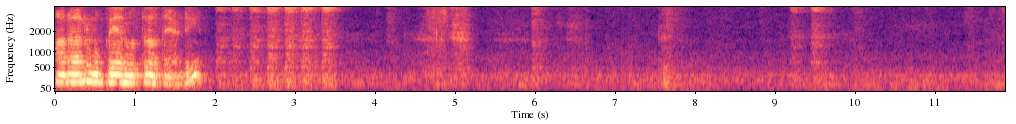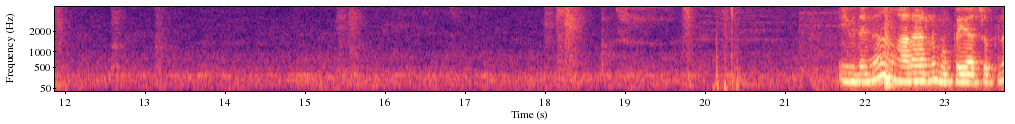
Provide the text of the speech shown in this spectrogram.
ఆరు ఆరు ముప్పై ఆరు ఒత్తులు అవుతాయండి. ఈ విధంగా ఆర్ఆర్లు ముప్పై ఆరు చొప్పున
